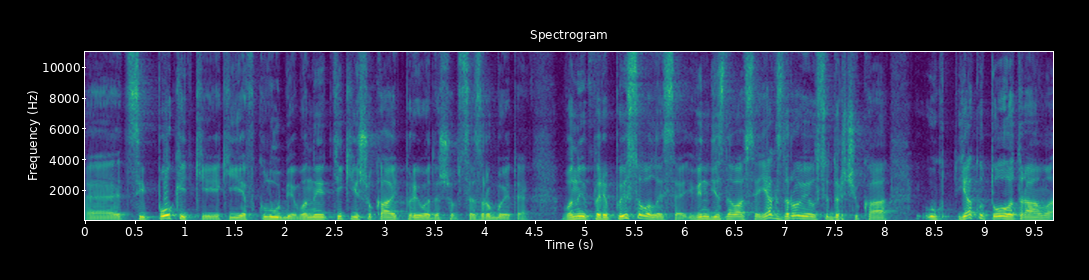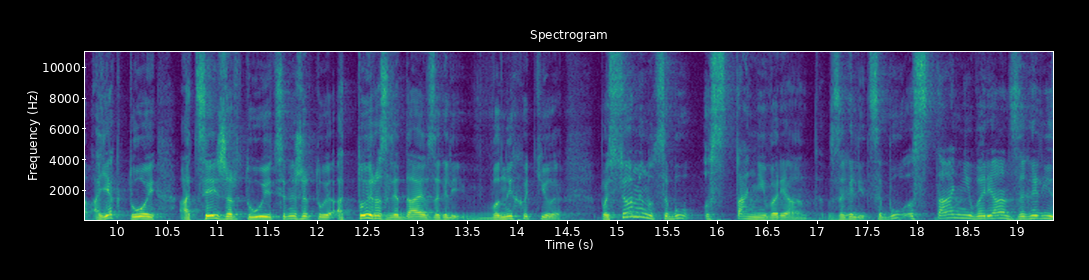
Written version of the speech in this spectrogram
е, ці покидьки, які є в клубі, вони тільки і шукають приводи, щоб це зробити. Вони переписувалися, і він дізнавався, як здоров'я у Сидорчука, як у того травма, а як той, а цей жартує, цей не жартує, а той розглядає взагалі. Вони хотіли. По Сьоміну це був останній варіант. Взагалі, це був останній варіант. Взагалі,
